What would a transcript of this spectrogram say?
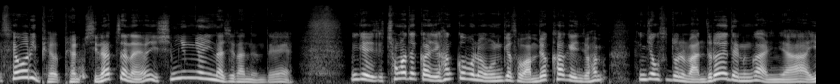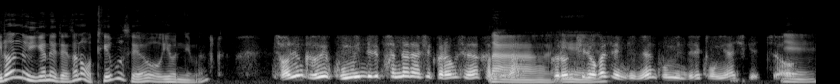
세월이 변, 변, 지났잖아요. 16년이나 지났는데. 이게 청와대까지 한꺼번에 옮겨서 완벽하게 이제 행정수도를 만들어야 되는 거 아니냐. 이런 의견에 대해서는 어떻게 보세요, 의원님은? 저는 그게 국민들이 판단하실 거라고 생각합니다. 아, 그런 예. 필요가 생기면 국민들이 동의하시겠죠. 예.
